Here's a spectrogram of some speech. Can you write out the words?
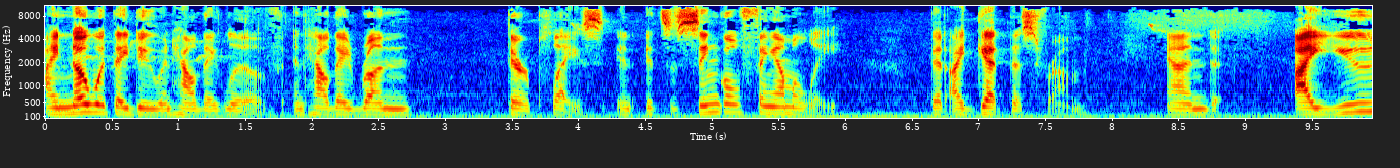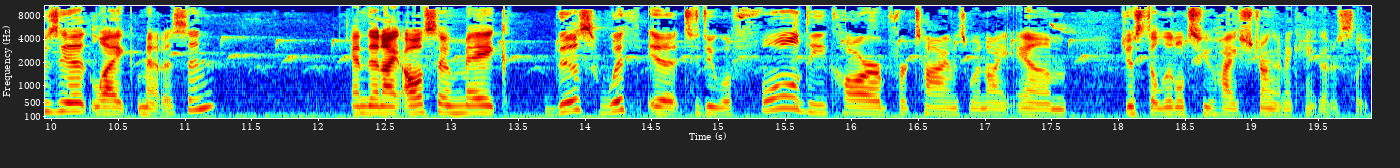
I know what they do and how they live and how they run their place. And it's a single family that I get this from. And I use it like medicine. And then I also make this with it to do a full decarb for times when I am just a little too high strung and I can't go to sleep.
